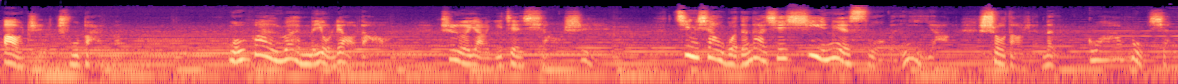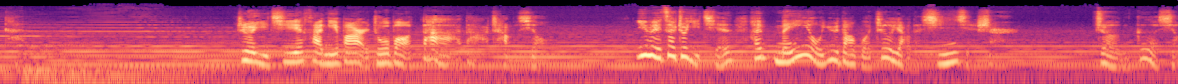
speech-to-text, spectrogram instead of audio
报纸出版了。我万万没有料到，这样一件小事，竟像我的那些戏谑所闻一样，受到人们刮目相看。这一期《汉尼拔尔周报》大大畅销，因为在这以前还没有遇到过这样的新鲜事儿，整个小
